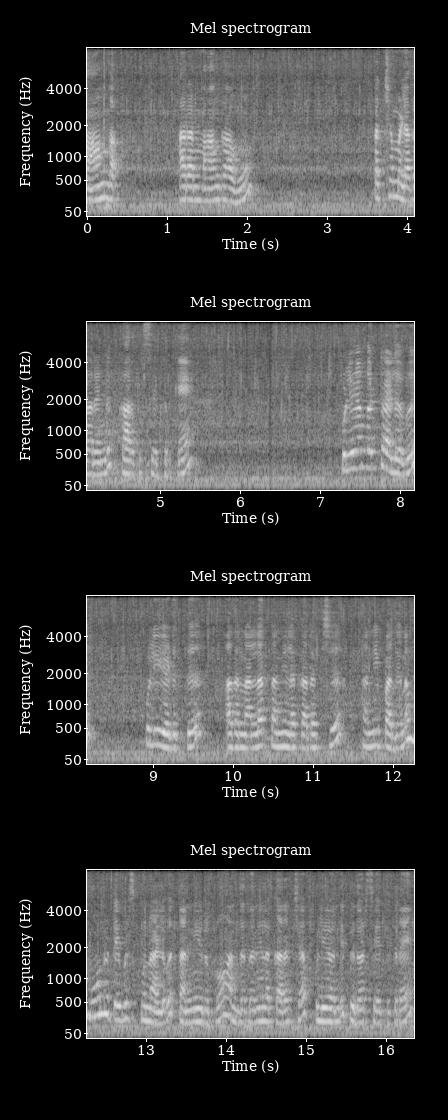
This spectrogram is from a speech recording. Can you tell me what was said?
மாங்காய் அரை மாங்காவும் பச்சை மிளகாய் ரெண்டு காரத்துக்கு சேர்த்துருக்கேன். புளியங்கட்டு அளவு புளி எடுத்து அதை நல்லா தண்ணியில் கரைச்சி தண்ணி பார்த்தீங்கன்னா மூணு டேபிள் ஸ்பூன் அளவு தண்ணி இருக்கும். அந்த தண்ணியில் கரைச்சா புளியை வந்து இப்போ இதோட சேர்த்துக்கிறேன்.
